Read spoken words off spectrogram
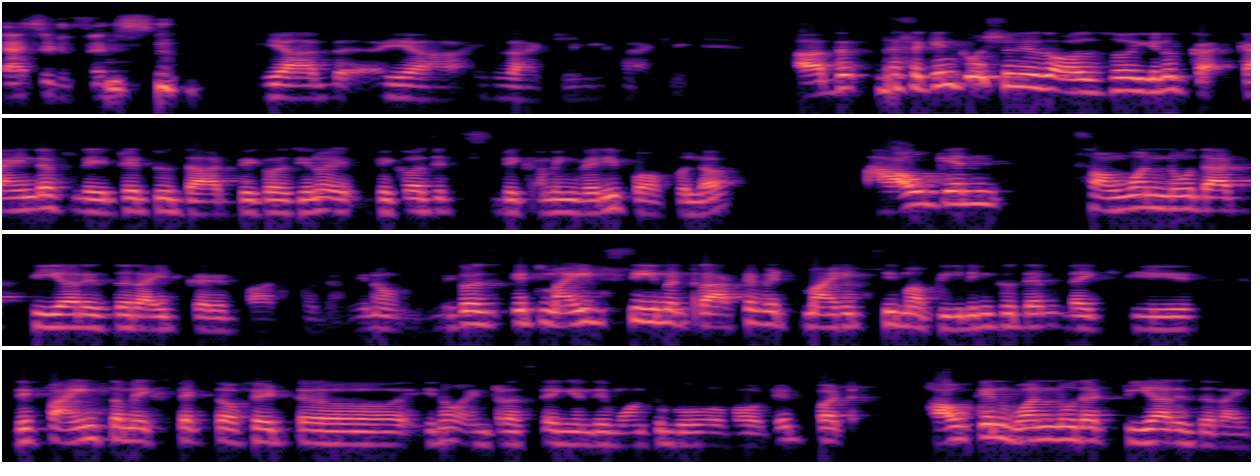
That's the difference. Yeah, the, yeah, exactly, exactly. Uh, the, the second question is also, you know, ki- kind of related to that because, you know, it- because it's becoming very popular. How can someone know that PR is the right career path for them? You know, because it might seem attractive, it might seem appealing to them, like eh, they find some aspect of it, uh, you know, interesting and they want to go about it. But how can one know that PR is the right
